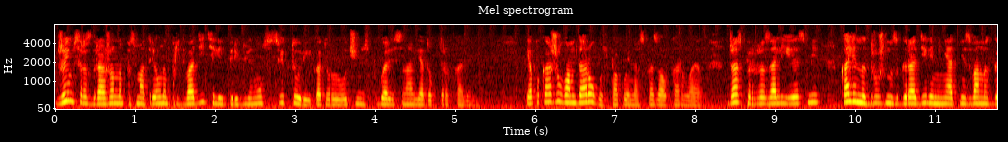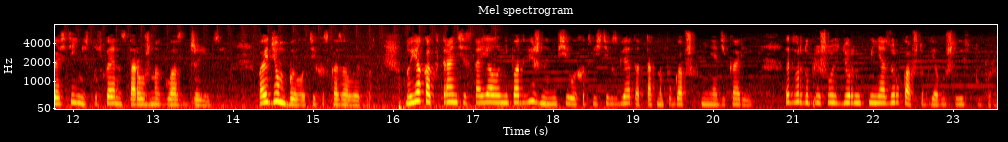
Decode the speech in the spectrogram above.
Джеймс раздраженно посмотрел на предводителя и переглянулся с Викторией, которую очень испугали сыновья доктора Каллина. «Я покажу вам дорогу», — спокойно сказал Карлайл. Джаспер, Розали и Эсми Калины дружно загородили меня от незваных гостей, не спуская настороженных глаз Джеймса. «Пойдем, Белла», — тихо сказал Эдвард. Но я, как в трансе, стояла неподвижно, не в силах отвести взгляд от так напугавших меня дикарей. Эдварду пришлось дернуть меня за рукав, чтобы я вышла из ступора.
